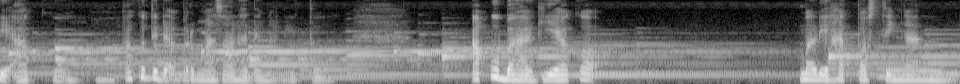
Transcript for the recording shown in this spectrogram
di aku. Aku tidak bermasalah dengan itu. Aku bahagia kok melihat postingan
